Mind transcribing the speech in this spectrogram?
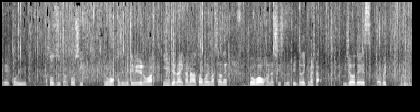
えこういう仮想通貨の投資というのも始めてみるのはいいんじゃないかなと思いますので今日はお話しさせていただきました。以上です。バイバイ。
